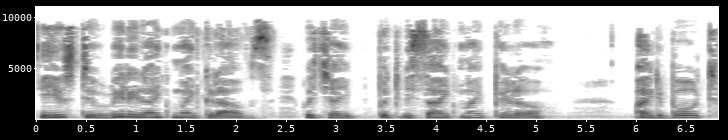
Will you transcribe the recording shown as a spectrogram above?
He used to really like my gloves, which I put beside my pillow. I'd bought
